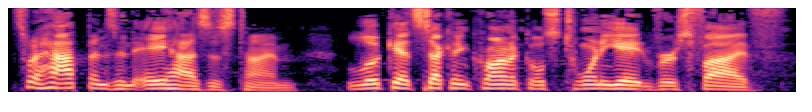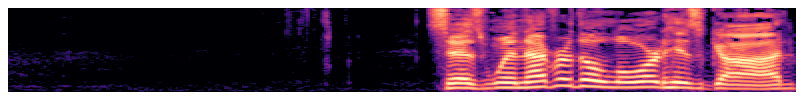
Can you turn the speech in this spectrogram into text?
That's what happens in Ahaz's time. Look at Second Chronicles 28, verse 5. It says, Whenever the Lord his God,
